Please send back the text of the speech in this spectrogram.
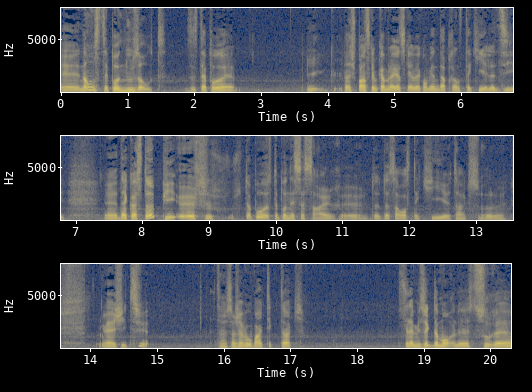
euh, non, c'était pas nous autres. C'était pas... je pense que comme le reste du Québec, on vient d'apprendre c'était qui, elle a dit d'Acosta, puis euh, c'était pas, pas nécessaire euh, de, savoir c'était qui euh, tant que ça. Euh, J'ai-tu... Attends, ça, j'avais ouvert TikTok. C'est la musique de mon... sur euh,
